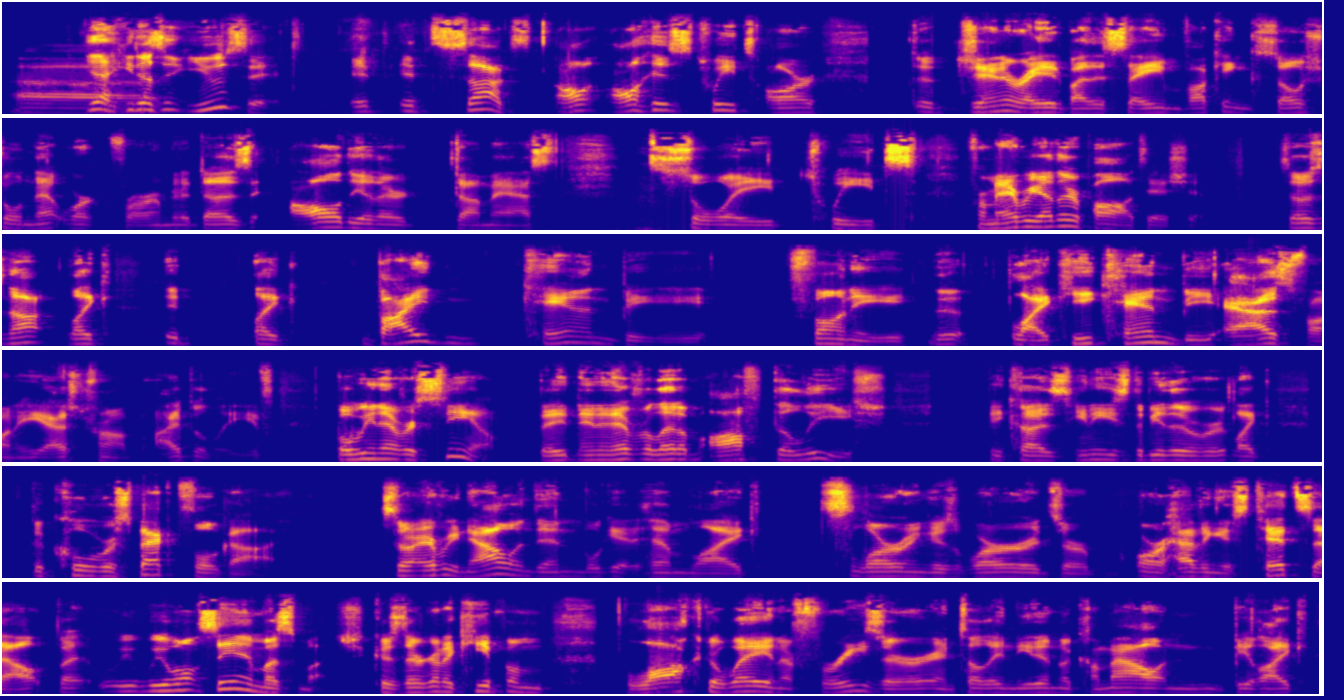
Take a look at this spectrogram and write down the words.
Uh, yeah, he doesn't use it. It it sucks. All all his tweets are uh, generated by the same fucking social network firm that does all the other dumbass soy tweets from every other politician. So it's not like it like Biden can be funny, like he can be as funny as Trump, I believe, but we never see him. They, they never let him off the leash because he needs to be the like the cool, respectful guy. So every now and then we'll get him like slurring his words or or having his tits out, but we, we won't see him as much because they're gonna keep him locked away in a freezer until they need him to come out and be like,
